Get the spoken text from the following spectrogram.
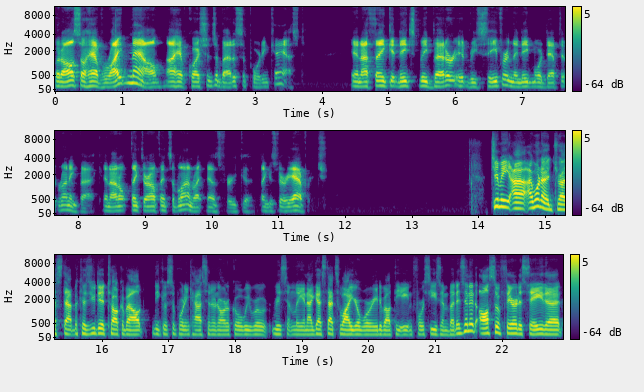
but I also have right now, I have questions about a supporting cast. And I think it needs to be better at receiver and they need more depth at running back. And I don't think their offensive line right now is very good. I think it's very average. Jimmy, uh, I want to address that because you did talk about Nico supporting cast in an article we wrote recently, and I guess that's why you're worried about the eight and four season. But isn't it also fair to say that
